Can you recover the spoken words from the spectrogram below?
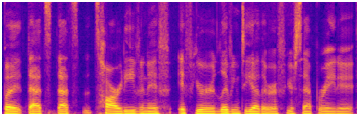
But that's that's it's hard even if if you're living together if you're separated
